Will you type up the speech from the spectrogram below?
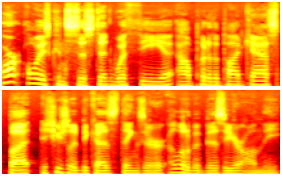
aren't always consistent with the uh, output of the podcast, but it's usually because things are a little bit busier on the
